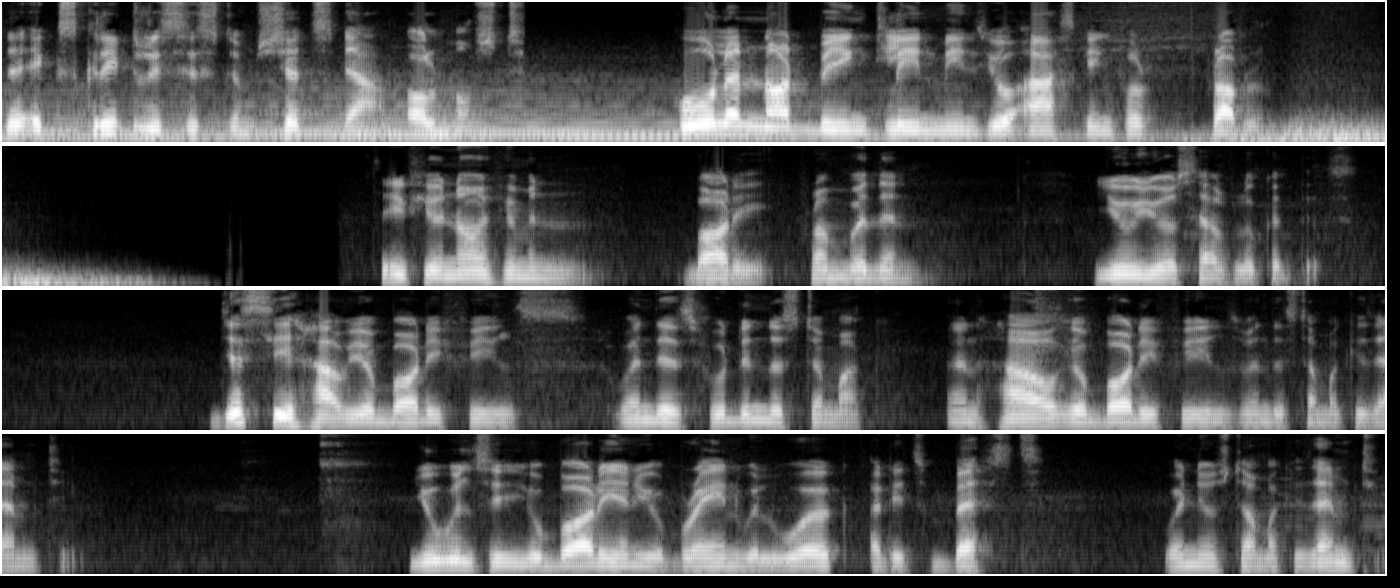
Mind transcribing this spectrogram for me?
the excretory system shuts down almost. Colon not being clean means you're asking for problem. See, if you know human body from within, you yourself look at this. Just see how your body feels when there's food in the stomach and how your body feels when the stomach is empty. You will see your body and your brain will work at its best when your stomach is empty.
